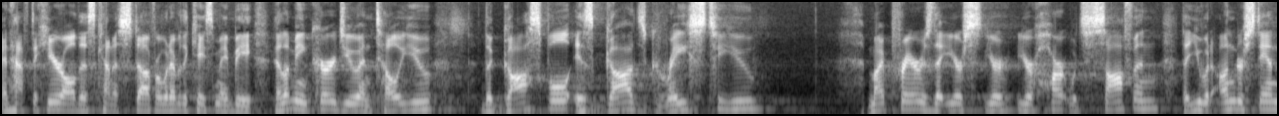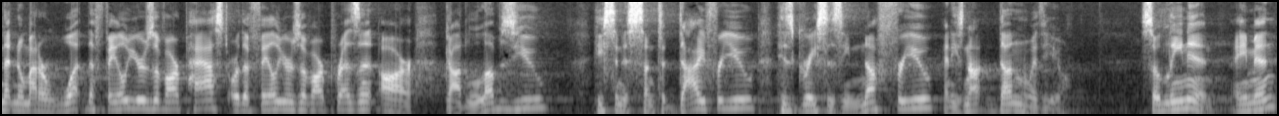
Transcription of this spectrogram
and have to hear all this kind of stuff, or whatever the case may be. And let me encourage you and tell you the gospel is God's grace to you. My prayer is that your, your, your heart would soften, that you would understand that no matter what the failures of our past or the failures of our present are, God loves you. He sent his son to die for you. His grace is enough for you, and he's not done with you. So lean in. Amen.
